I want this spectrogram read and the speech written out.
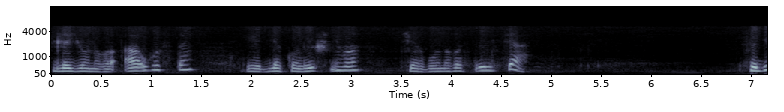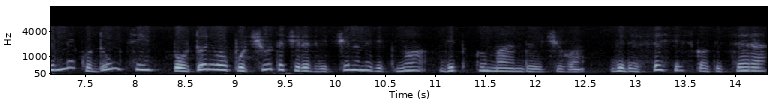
для юного Августа і для колишнього червоного стрільця. Садівник у думці повторював почуте через відчинене вікно від командуючого, від есесівського офіцера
